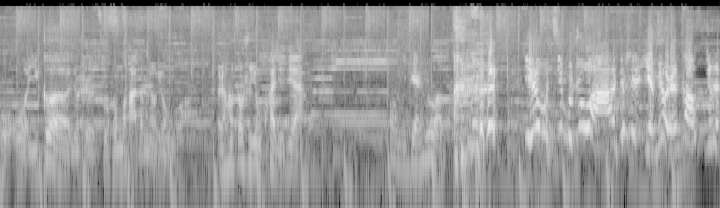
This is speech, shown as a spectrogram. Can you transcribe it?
我我一个就是组合魔法都没有用过，然后都是用快捷键。哦，你变弱了，因为我记不住啊，就是也没有人告诉，就是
